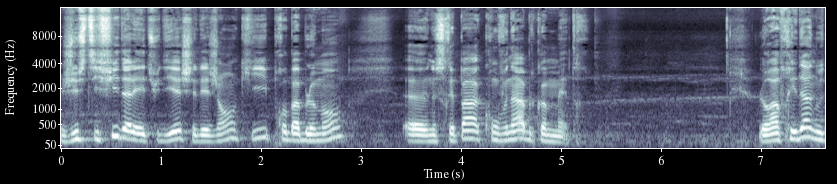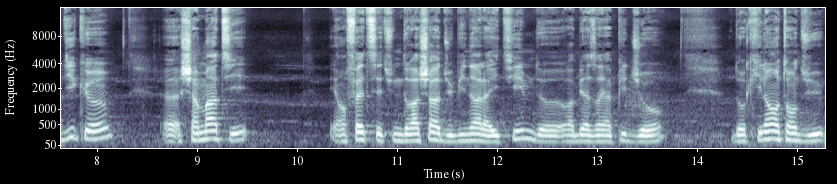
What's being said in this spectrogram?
justifie d'aller étudier chez des gens qui probablement euh, ne seraient pas convenables comme maîtres? Le Rafrida nous dit que euh, Shamati, et en fait c'est une dracha du Bina Laitim de Rabbi Azariah Pidjo, donc il a entendu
